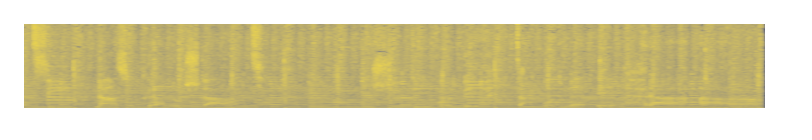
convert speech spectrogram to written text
vecí nás okradol štát. Idú voľby, tak poďme im hrať,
